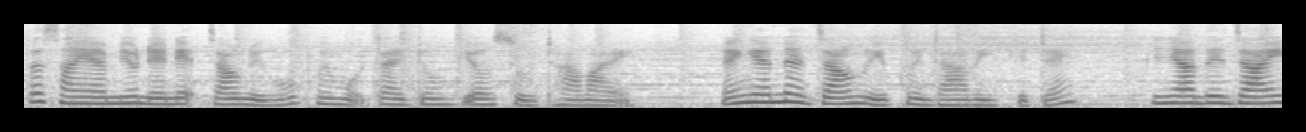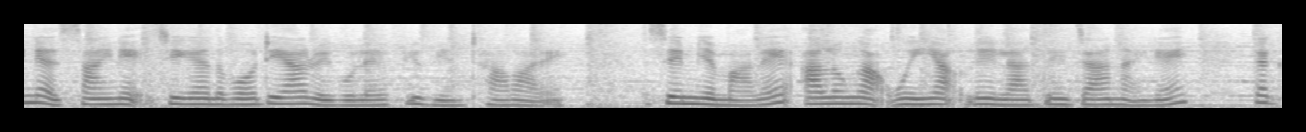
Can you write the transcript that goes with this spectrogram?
သက်ဆိုင်ရာမြို့နယ်နဲ့ကျောင်းတွေကိုဖွင့်ဖို့တိုက်တွန်းပြောဆိုထားပါတယ်။နိုင်ငံနဲ့ကျောင်းတွေဖွင့်ထားပြီးဖြစ်တဲ့ပညာသင်ကြားရေးနဲ့ဆိုင်တဲ့အခြေခံသဘောတရားတွေကိုလည်းပြုပြင်ထားပါတယ်။ အစစ်မြစ်မှာလည်းအားလုံးကဝင်ရောက်လေ့လာသင်ကြားနိုင်တဲ့တက္က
